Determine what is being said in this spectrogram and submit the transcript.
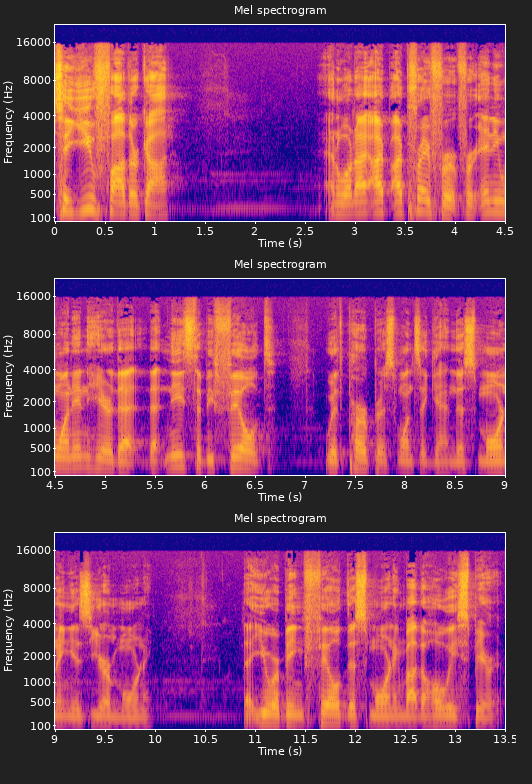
to you, Father God. And what I, I, pray for, for anyone in here that, that needs to be filled with purpose once again this morning is your morning. That you are being filled this morning by the Holy Spirit.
